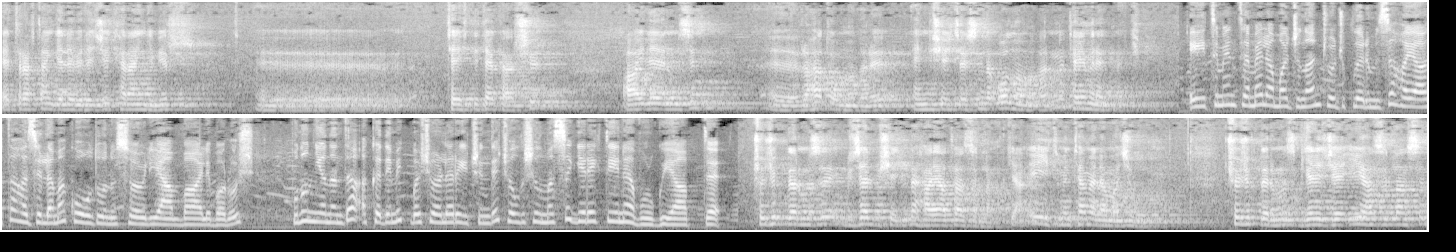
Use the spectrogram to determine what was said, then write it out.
etraftan gelebilecek herhangi bir e, tehdite karşı ailelerimizin e, rahat olmaları, endişe içerisinde olmamalarını temin etmek. Eğitimin temel amacının çocuklarımızı hayata hazırlamak olduğunu söyleyen Vali Baruş, bunun yanında akademik başarıları için de çalışılması gerektiğine vurgu yaptı. Çocuklarımızı güzel bir şekilde hayata hazırlamak. Yani eğitimin temel amacı bu. Çocuklarımız geleceğe iyi hazırlansın,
